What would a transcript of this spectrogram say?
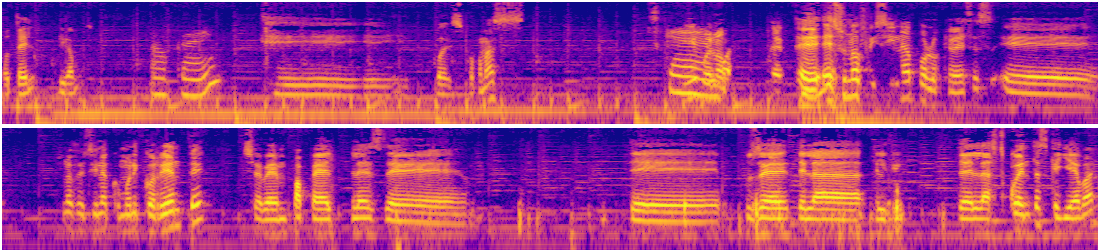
hotel, digamos. Ok. Y pues poco más. Es que... Y bueno, eh, eh, es una oficina, por lo que a veces eh, es una oficina común y corriente. Se ven papeles de de pues de, de la del- de las cuentas que llevan.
